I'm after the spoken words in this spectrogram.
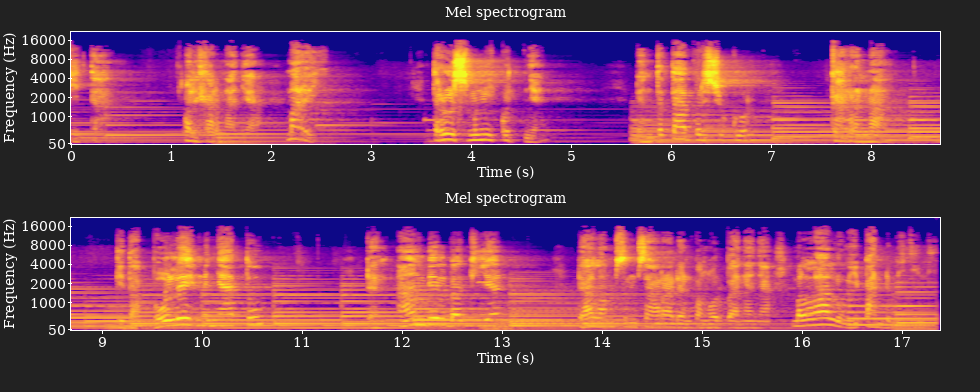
kita. Oleh karenanya, mari terus mengikutnya dan tetap bersyukur karena kita boleh menyatu dan ambil bagian dalam sengsara dan pengorbanannya melalui pandemi ini.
